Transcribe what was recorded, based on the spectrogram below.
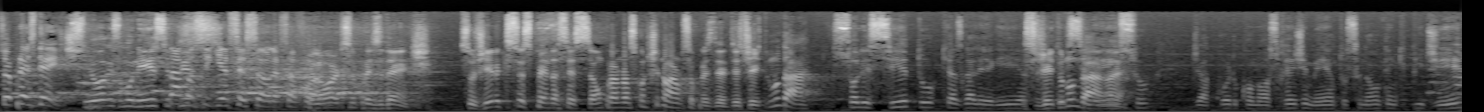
Senhor presidente, Senhores munícipes. dá para seguir a sessão dessa Pela forma. ordem, senhor presidente. Sugiro que suspenda a sessão para nós continuarmos, senhor presidente. Desse jeito não dá. Solicito que as galerias. Desse jeito não dá, não é? silêncio, De acordo com o nosso regimento, senão tem que pedir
